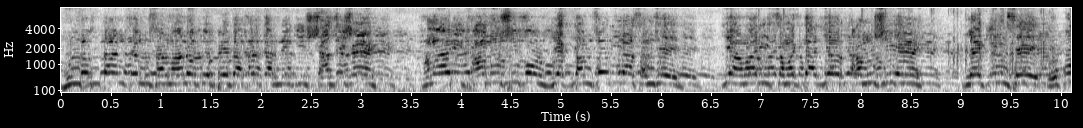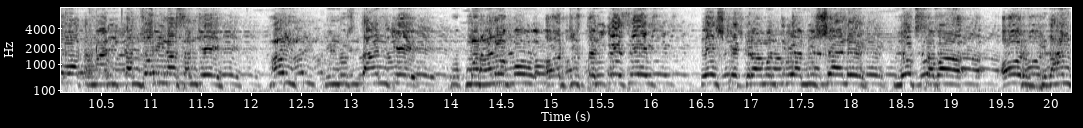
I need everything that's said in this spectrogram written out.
हिंदुस्तान से मुसलमानों को बेदखल करने की साजिश है। हमारी खामोशी को ये कमज़ोरी ना समझे। ये हमारी समझदारी और खामोशी है। लेकिन इसे हुकूमत हमारी कमज़ोरी ना समझे। हम हिंदुस्तान के हुक्मरानों को और जिस तरीके से देश के गृह मंत्री अमित शाह ने लोकसभा और विधान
